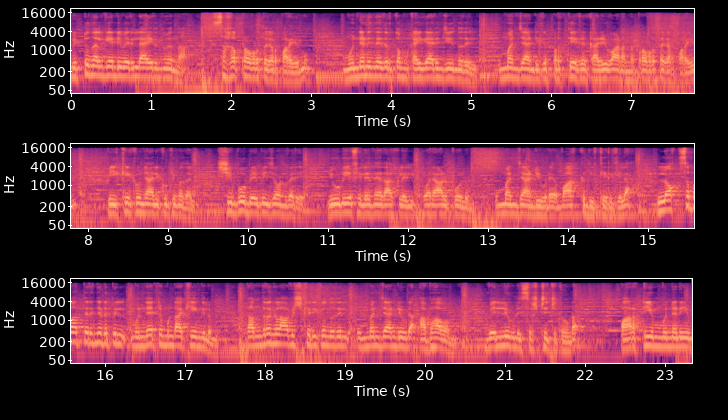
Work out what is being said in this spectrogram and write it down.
വിട്ടു നൽകേണ്ടി വരില്ലായിരുന്നുവെന്ന് സഹപ്രവർത്തകർ പറയുന്നു. മുന്നണി നേതൃത്വം കൈകാര്യം ചെയ്യുന്നതിൽ ഉമ്മൻചാണ്ടിക്ക് പ്രത്യേക കഴിവാണെന്ന് പ്രവർത്തകർ പറയും. പി കെ കുഞ്ഞാലിക്കുട്ടി മുതൽ ഷിബു ബേബി ജോൺ വരെ യു ഡി എഫിലെ നേതാക്കളിൽ ഒരാൾ പോലും ഉമ്മൻചാണ്ടിയുടെ വാക്ക് ധിക്കരിക്കില്ല. ലോക്സഭാ തെരഞ്ഞെടുപ്പിൽ മുന്നേറ്റമുണ്ടാക്കിയെങ്കിലും തന്ത്രങ്ങൾ ആവിഷ്കരിക്കുന്നതിൽ ഉമ്മൻചാണ്ടിയുടെ അഭാവം വെല്ലുവിളി സൃഷ്ടിച്ചിട്ടുണ്ട്. പാർട്ടിയും മുന്നണിയും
